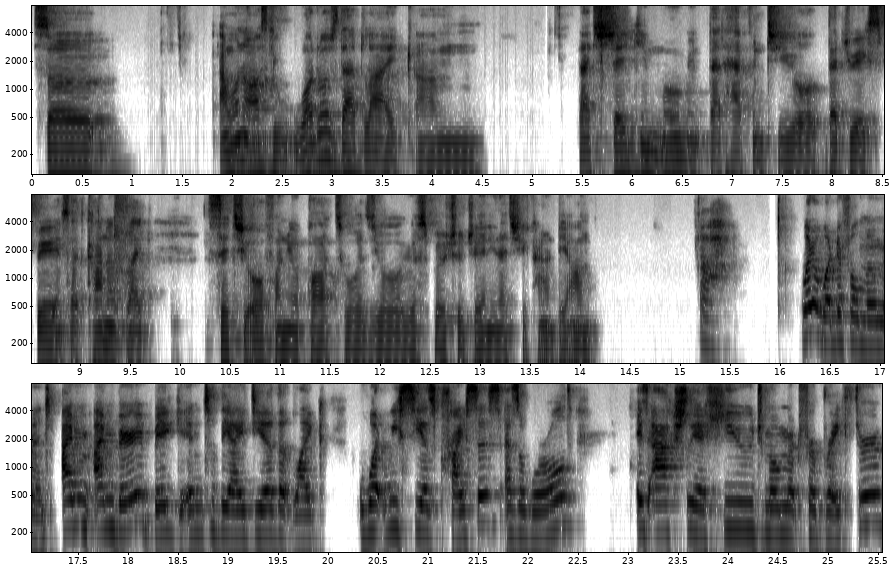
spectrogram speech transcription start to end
So i want to ask you what was that like um that shaking moment that happened to you or that you experienced that kind of like set you off on your path towards your your spiritual journey that you're currently on? Oh, what a wonderful moment. I'm i'm very big into the idea that like what we see as crisis as a world is actually a huge moment for breakthrough.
